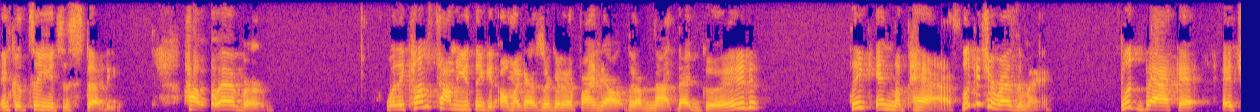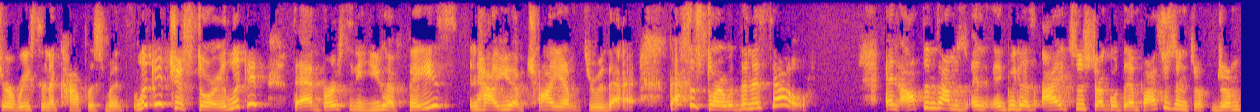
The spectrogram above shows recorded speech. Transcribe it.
and continue to study. However when it comes time to you thinking oh my gosh they're going to find out that i'm not that good think in the past. Look at your resume. Look back at, at your recent accomplishments. Look at your story. Look at the adversity you have faced and how you have triumphed through that. That's a story within itself. And oftentimes, and, and because I too struggle with the imposter syndrome,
